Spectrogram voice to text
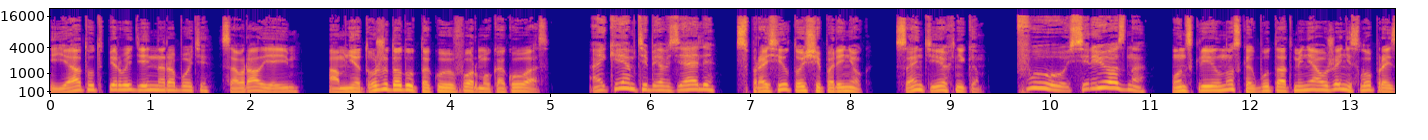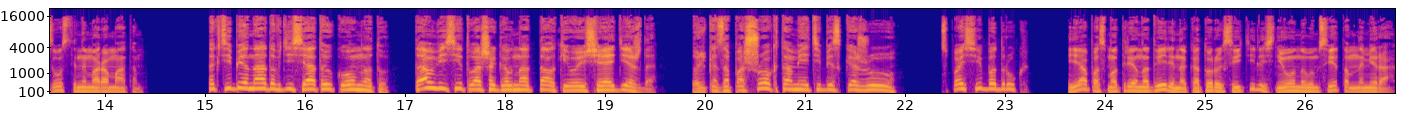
«Я тут первый день на работе», — соврал я им. «А мне тоже дадут такую форму, как у вас?» «А кем тебя взяли?» — спросил тощий паренек. «Сантехником». «Фу, серьезно?» Он скривил нос, как будто от меня уже несло производственным ароматом. «Так тебе надо в десятую комнату. Там висит ваша говноотталкивающая одежда. Только запашок там, я тебе скажу». «Спасибо, друг». Я посмотрел на двери, на которых светились неоновым светом номера.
